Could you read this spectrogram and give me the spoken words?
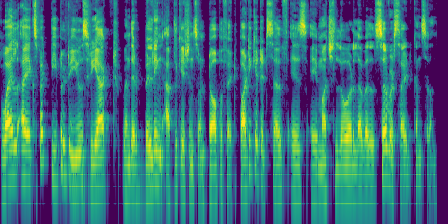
while I expect people to use React when they're building applications on top of it, PartyKit itself is a much lower level server side concern.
